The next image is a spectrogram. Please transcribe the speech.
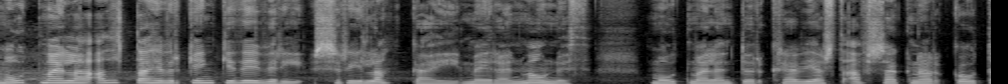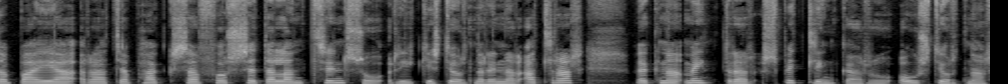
Mótmæla Alda hefur gengið yfir í Sri Lanka í meira en mánuð. Mótmælendur krefjast afsagnar Gótabæja Rajapaksa forsetalandsins og ríkistjórnarinnar allrar vegna meintrar spillingar og óstjórnar.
